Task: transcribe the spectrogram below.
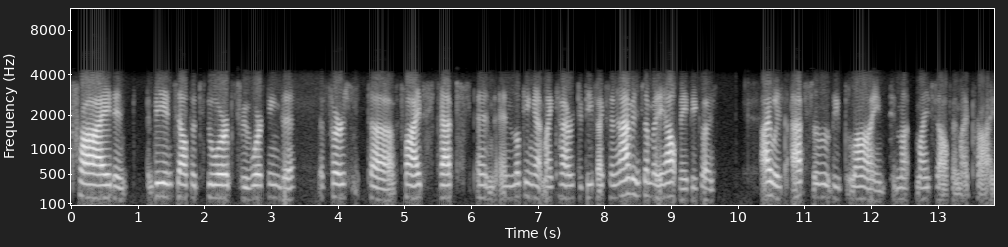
pride and, and being self-absorbed through working the the first uh, five steps and and looking at my character defects and having somebody help me because I was absolutely blind to my, myself and my pride.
